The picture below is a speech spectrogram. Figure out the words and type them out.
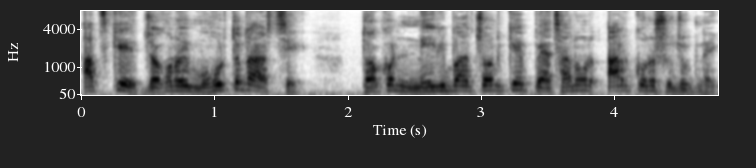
আজকে যখন ওই মুহূর্তটা আসছে, তখন নির্বাচনকে পেছানোর আর কোনো সুযোগ নেই।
